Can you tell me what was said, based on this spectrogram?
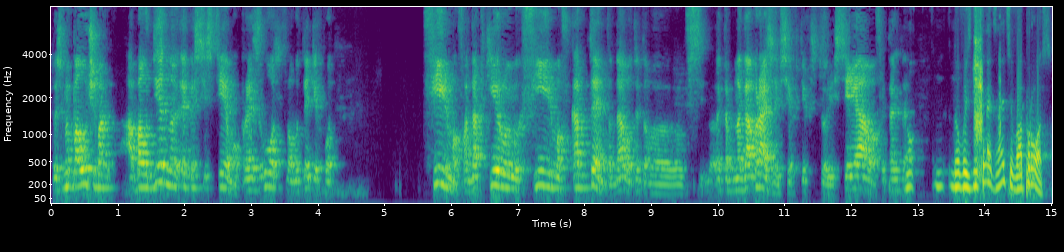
То есть мы получим обалденную экосистему производства вот этих вот фильмов, адаптируемых фильмов, контента, да, вот этого, это многообразие всех этих историй, сериалов и так далее. Но, ну, но возникает, знаете, вопрос.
